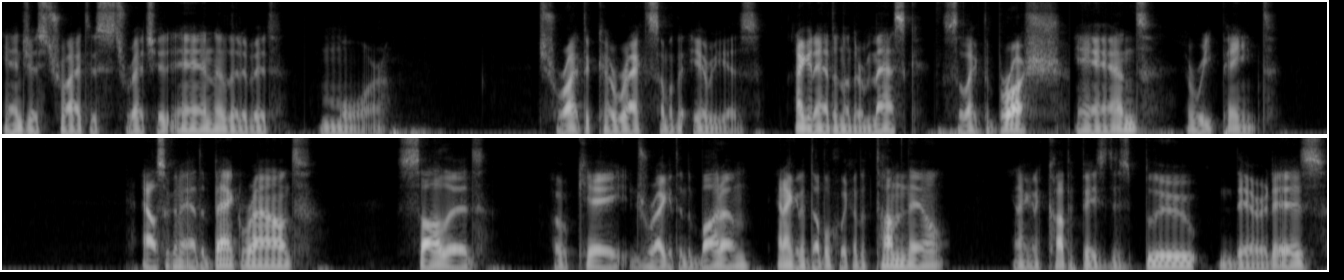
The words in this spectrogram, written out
and just try to stretch it in a little bit more. Try to correct some of the areas. I'm gonna add another mask, select the brush and repaint. I'm also gonna add the background, solid, okay, drag it in the bottom, and I'm gonna double click on the thumbnail and I'm gonna copy paste this blue. There it is.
